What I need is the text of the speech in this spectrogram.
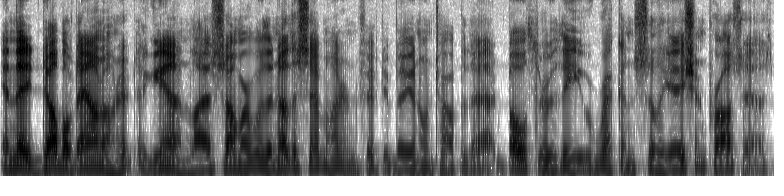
And they doubled down on it again last summer with another 750 billion on top of that, both through the reconciliation process,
